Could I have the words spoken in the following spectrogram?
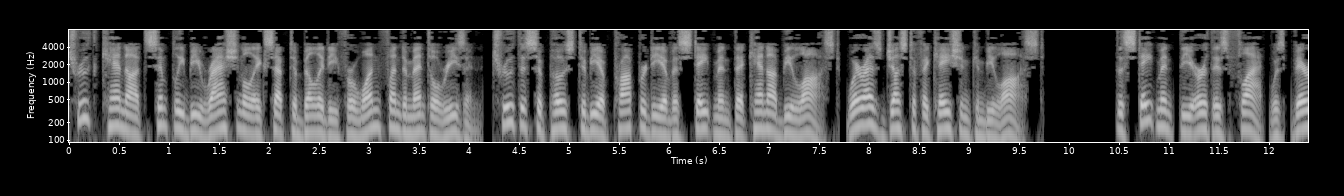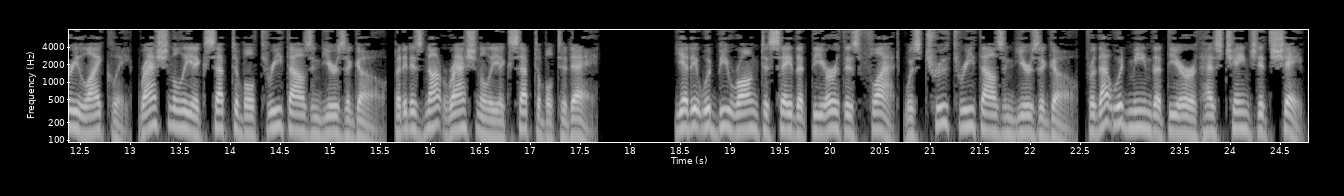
Truth cannot simply be rational acceptability for one fundamental reason, truth is supposed to be a property of a statement that cannot be lost, whereas justification can be lost. The statement the earth is flat was, very likely, rationally acceptable 3,000 years ago, but it is not rationally acceptable today. Yet it would be wrong to say that the earth is flat was true 3000 years ago, for that would mean that the earth has changed its shape.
